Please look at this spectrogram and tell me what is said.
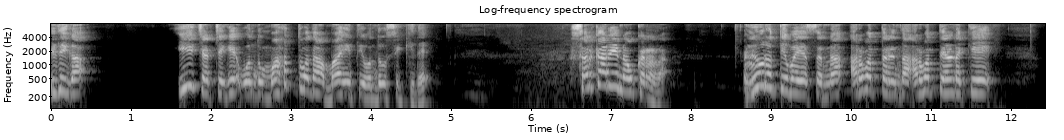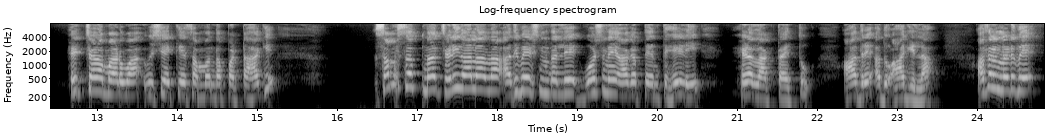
ಇದೀಗ ಈ ಚರ್ಚೆಗೆ ಒಂದು ಮಹತ್ವದ ಮಾಹಿತಿ ಒಂದು ಸಿಕ್ಕಿದೆ. ಸರ್ಕಾರಿ ನೌಕರರ ನಿವೃತ್ತಿ ವಯಸ್ಸನ್ನು ಅರವತ್ತರಿಂದ ಅರವತ್ತೆರಡಕ್ಕೆ ಹೆಚ್ಚಳ ಮಾಡುವ ವಿಷಯಕ್ಕೆ ಸಂಬಂಧಪಟ್ಟ ಹಾಗೆ ಸಂಸತ್ನ ಚಳಿಗಾಲದ ಅಧಿವೇಶನದಲ್ಲಿ ಘೋಷಣೆ ಆಗತ್ತೆ ಅಂತ ಹೇಳಿ ಹೇಳಲಾಗ್ತಾ ಇತ್ತು. ಆದರೆ ಅದು ಆಗಿಲ್ಲ. ಅದರ ನಡುವೆ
